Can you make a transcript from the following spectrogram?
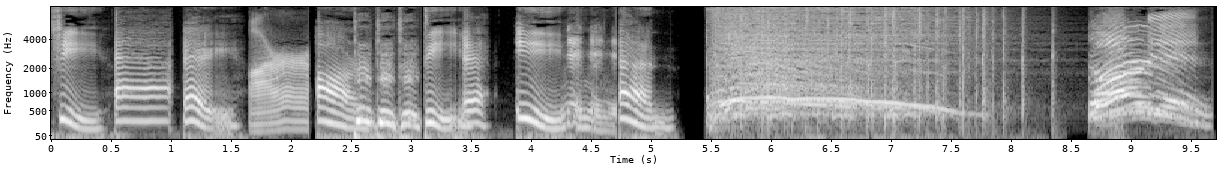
G A R D E N. Garden!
